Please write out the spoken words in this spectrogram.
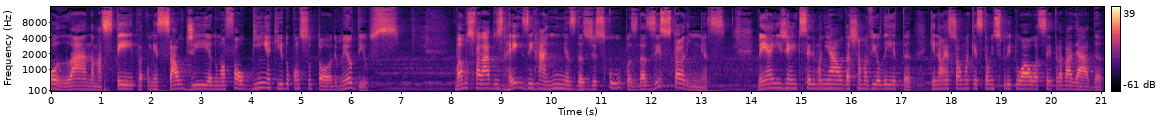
Olá, namastê, para começar o dia numa folguinha aqui do consultório. Meu Deus. Vamos falar dos reis e rainhas, das desculpas, das historinhas. Vem aí, gente, cerimonial da chama violeta, que não é só uma questão espiritual a ser trabalhada,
